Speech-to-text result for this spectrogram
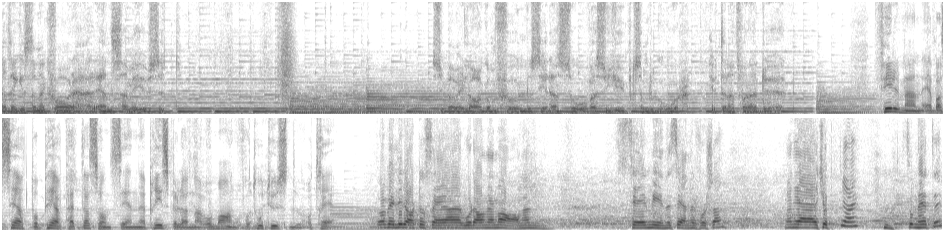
Jeg tenker stanna kvar her, ensam i huset. Supa mig lagom full og sedan sove så djupt som det går, uten att være død. Filmen er basert på Per Petterson sin prisbelønna roman fra 2003. Det var veldig rart å se hvordan en annen ser mine scener for seg. Men jeg kjøpte den, jeg som det heter.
